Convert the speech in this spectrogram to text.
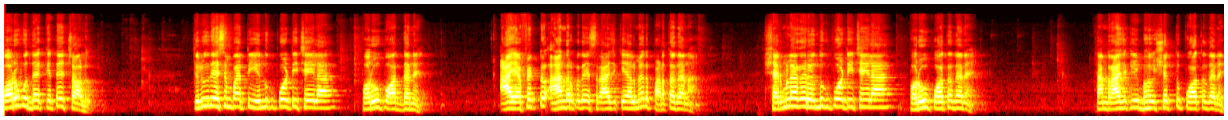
పరువు దక్కితే చాలు. తెలుగుదేశం పార్టీ ఎందుకు పోటీ చేయలా? పరువు పోద్దనే. ఆ ఎఫెక్ట్ ఆంధ్రప్రదేశ్ రాజకీయాల మీద పడతదనా? షర్మిల గారు ఎందుకు పోటీ చేయలా? పరువు పోతుందనే. తన రాజకీయ భవిష్యత్తు పోతుందనే.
